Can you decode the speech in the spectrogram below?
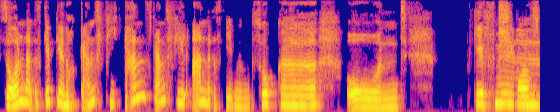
sondern es gibt ja noch ganz viel, ganz, ganz viel anderes, eben Zucker und Giftstoffe,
